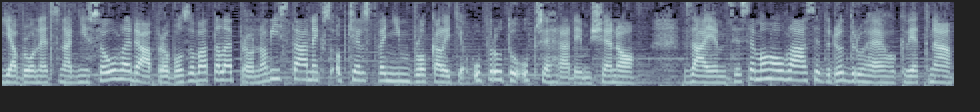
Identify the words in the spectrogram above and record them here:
Jablonec nad Nisou hledá provozovatele pro nový stánek s občerstvením v lokalitě Uprutu u přehrady Mšeno. Zájemci se mohou hlásit do 2. května.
